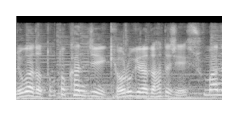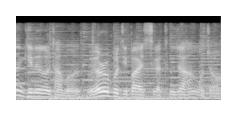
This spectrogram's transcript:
누가 더 똑똑한지 겨루기라도 하듯이 수많은 기능을 담은 웨어러블 디바이스가 등장한 거죠.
